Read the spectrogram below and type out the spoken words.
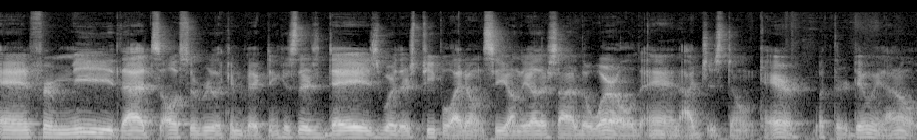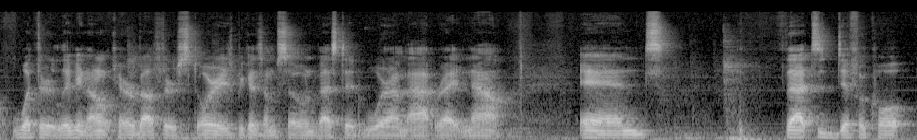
and for me, that's also really convicting because there's days where there's people I don't see on the other side of the world and I just don't care what they're doing. I don't what they're living. I don't care about their stories because I'm so invested where I'm at right now. And that's difficult.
